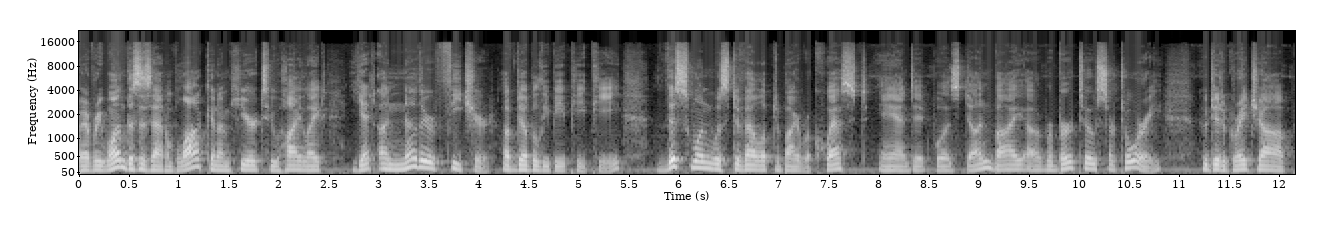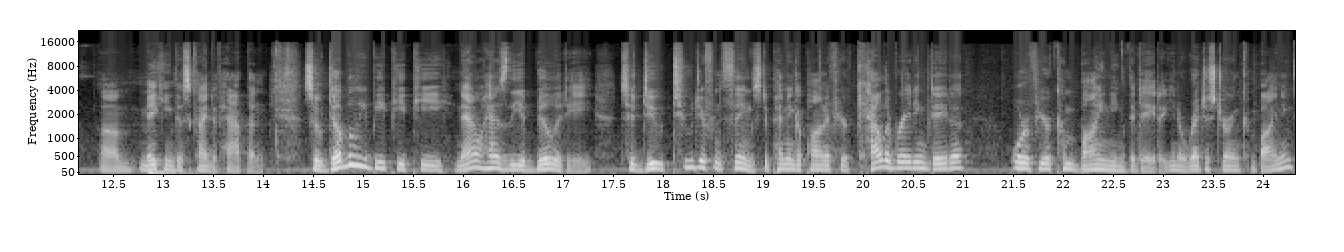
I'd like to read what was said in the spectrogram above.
everyone, this is Adam Block and I'm here to highlight yet another feature of WBPP. This one was developed by request and it was done by uh, Roberto Sartori who did a great job um, making this kind of happen. So WBPP now has the ability to do two different things depending upon if you're calibrating data or if you're combining the data, you know, registering, combining.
